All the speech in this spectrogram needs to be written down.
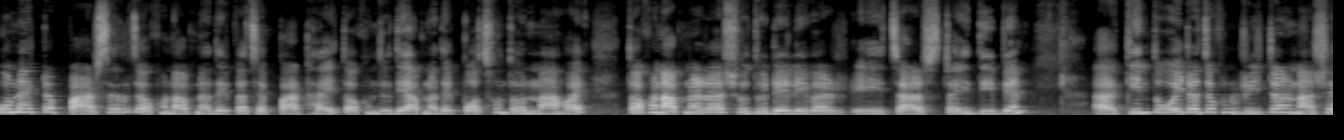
কোনো একটা পার্সেল যখন আপনাদের কাছে পাঠাই, তখন যদি আপনাদের পছন্দ না হয়, তখন আপনারা শুধু ডেলিভারি চার্জটাই দিবেন। কিন্তু ওইটা যখন রিটার্ন আসে,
